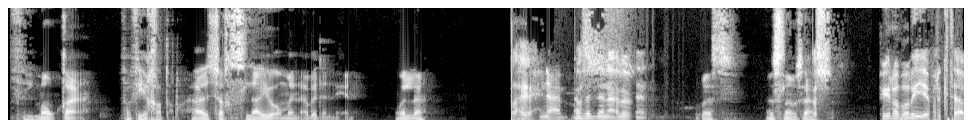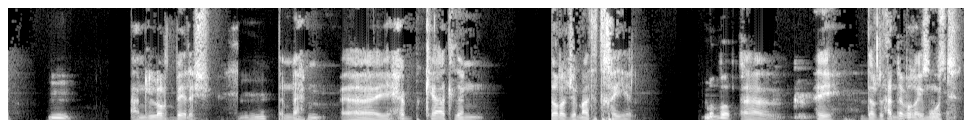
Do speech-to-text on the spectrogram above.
في الموقع ففي خطر. هذا الشخص لا يؤمن ابدا يعني ولا؟ صحيح. نعم. ابدا ابدا. بس. اسلم سعد. بس في نظرية في الكتاب مم. عن اللورد بيلش. مم. إنه آه، يحب كاتلين درجة ما تتخيل. بالضبط. آه إيه لدرجه إنه يبغى يموت.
